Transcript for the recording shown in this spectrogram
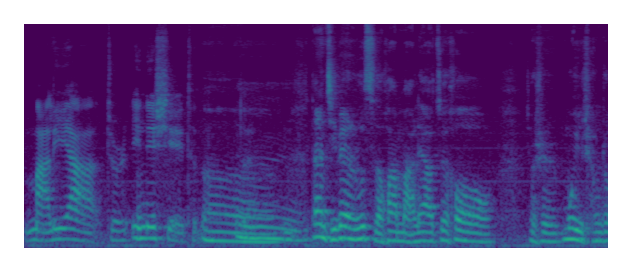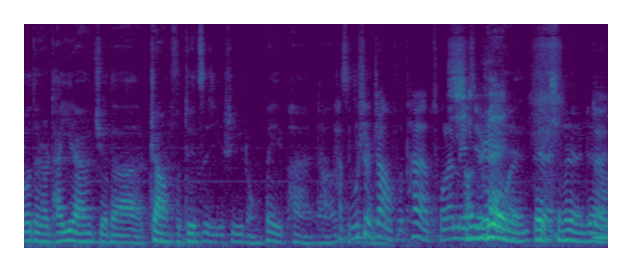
玛利亚就是 initiate 的。嗯，嗯，但是即便如此的话，玛利亚最后就是木已成舟的时候，她依然觉得丈夫对自己是一种背叛，然后她不是丈夫，他俩从来没情结过婚。恋人对对情人这样，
